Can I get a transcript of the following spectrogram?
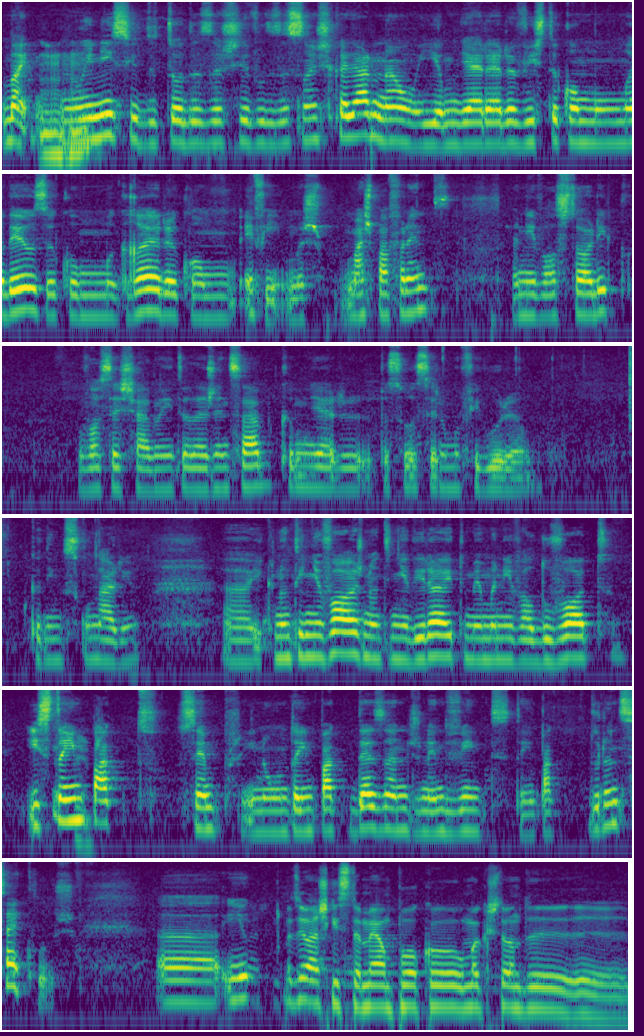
Bem, uhum. no início de todas as civilizações, se calhar não, e a mulher era vista como uma deusa, como uma guerreira, como. enfim, mas mais para a frente, a nível histórico, vocês sabem e toda a gente sabe que a mulher passou a ser uma figura um bocadinho secundária uh, e que não tinha voz, não tinha direito, mesmo a nível do voto. Isso tem impacto sempre, e não tem impacto de 10 anos nem de 20, tem impacto durante séculos. Uh, eu... Mas eu acho que isso também é um pouco uma questão de,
